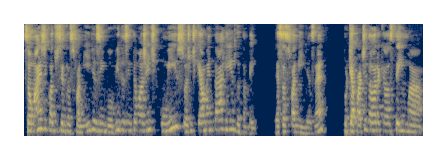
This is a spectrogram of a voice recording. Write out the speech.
São mais de 400 famílias envolvidas, então a gente, com isso, a gente quer aumentar a renda também dessas famílias, né? Porque a partir da hora que elas têm uma,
